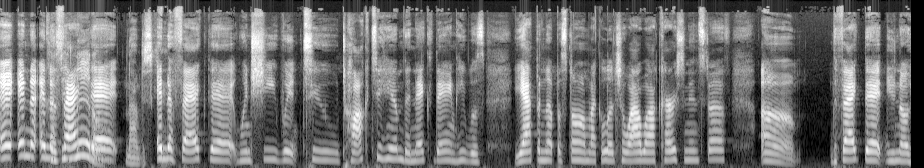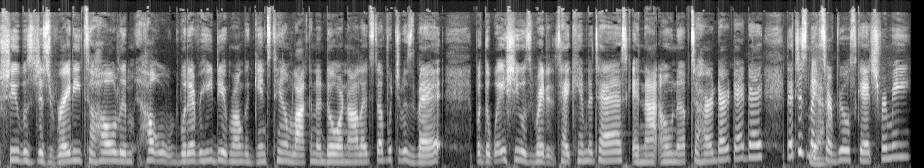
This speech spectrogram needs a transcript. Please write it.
And and the, and the fact that No, and the fact that when she went to talk to him the next day and he was yapping up a storm like a little chihuahua cursing and stuff, um, the fact that you know she was just ready to hold him hold whatever he did wrong against him, locking the door and all that stuff, which was bad. But the way she was ready to take him to task and not own up to her dirt that day, that just makes Yeah. her real sketch for me,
